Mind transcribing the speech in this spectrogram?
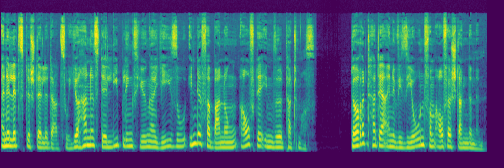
Eine letzte Stelle dazu. Johannes, der Lieblingsjünger Jesu, in der Verbannung auf der Insel Patmos. Dort hat er eine Vision vom Auferstandenen.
